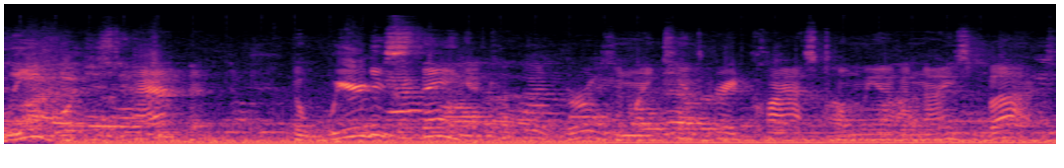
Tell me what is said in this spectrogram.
believe what just happened. The weirdest thing, a couple of girls in my 10th grade class told me I have a nice butt.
